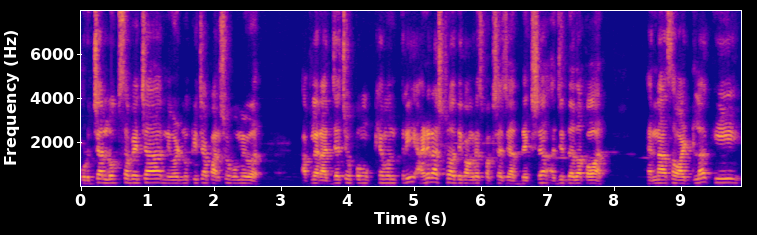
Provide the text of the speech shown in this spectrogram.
पुढच्या लोकसभेच्या निवडणुकीच्या पार्श्वभूमीवर आपल्या राज्याचे उपमुख्यमंत्री आणि राष्ट्रवादी काँग्रेस पक्षाचे अध्यक्ष अजितदादा पवार यांना असं वाटलं की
